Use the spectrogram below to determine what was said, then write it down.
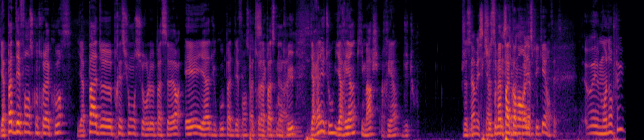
Il n'y a pas de défense contre la course. Il n'y a pas de pression sur le passeur. Et il n'y a du coup pas de défense contre la passe non plus. Il n'y a rien du tout. Il n'y a rien qui marche. Rien du tout. Je sais, je sais même pas comment l'expliquer en fait. Oui, moi non plus.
